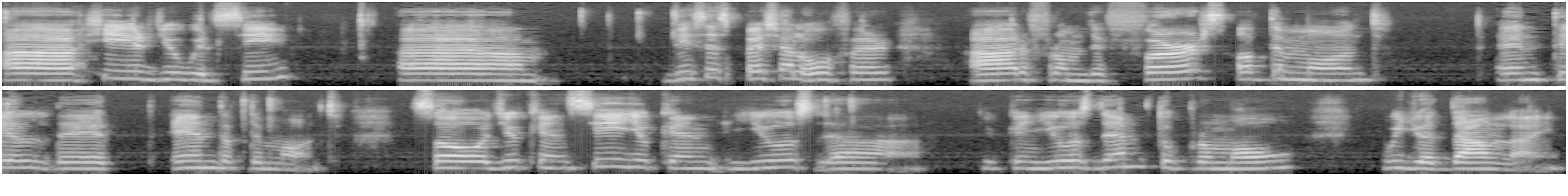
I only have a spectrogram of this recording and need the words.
Uh, here you will see um, this special offer are from the first of the month until the end of the month. So you can see you can use uh, you can use them to promote with your downline.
